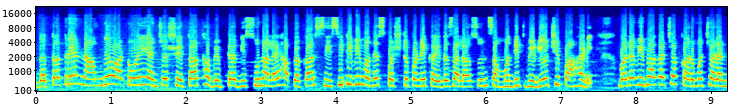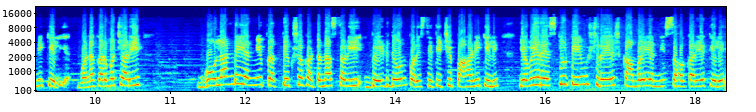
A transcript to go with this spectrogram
दत्तात्रय नामदेव आटोळे यांच्या शेतात हा बिबट्या दिसून आलाय. हा प्रकार सीसीटीव्ही मध्ये स्पष्टपणे कैद झाला असून संबंधित व्हिडिओची पाहणी वन विभागाच्या कर्मचाऱ्यांनी केली आहे. वन कर्मचारी गोलांडे यांनी प्रत्यक्ष घटनास्थळी भेट देऊन परिस्थितीची पाहणी केली. यावेळी रेस्क्यू टीम श्रेयश कांबळे यांनी सहकार्य केले.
